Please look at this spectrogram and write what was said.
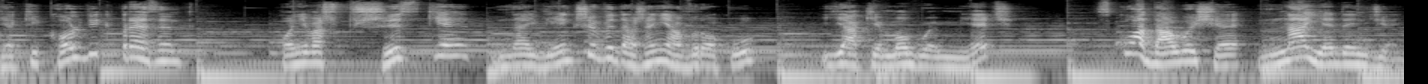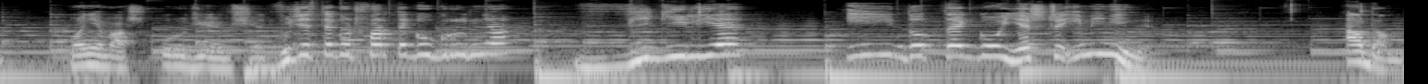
jakikolwiek prezent, ponieważ wszystkie największe wydarzenia w roku, jakie mogłem mieć, składały się na jeden dzień. Ponieważ urodziłem się 24 grudnia, w Wigilię i do tego jeszcze imieniny. Adam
